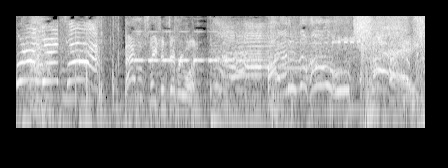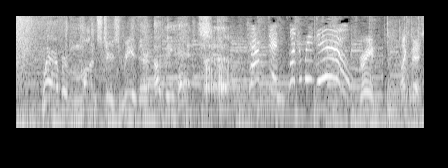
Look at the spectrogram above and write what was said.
We're under attack! Battle stations, everyone! fire in the hole! Hey! Wherever monsters rear their ugly heads, Captain, what do we do? Scream, like this.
